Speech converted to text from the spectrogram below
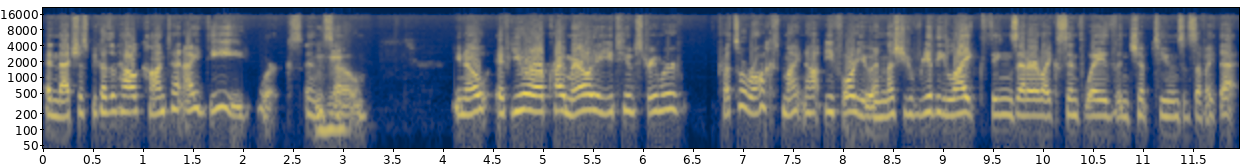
And that's just because of how Content ID works. And Mhm. so, you know, if you are primarily a YouTube streamer, Pretzel Rocks might not be for you unless you really like things that are like synthwave and chip tunes and stuff like that.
